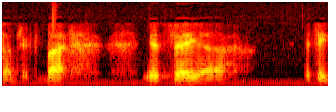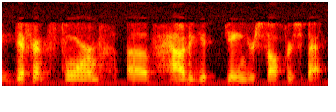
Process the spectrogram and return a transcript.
subject, but it's a uh, it's a different form of how to get gain your self respect.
